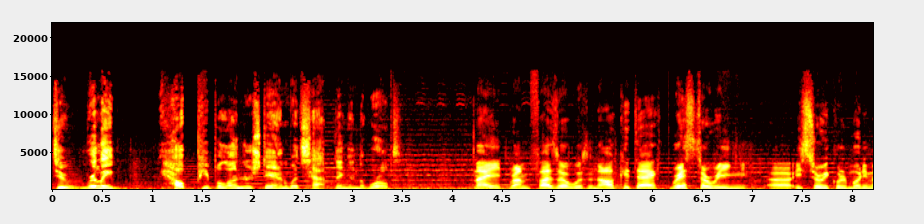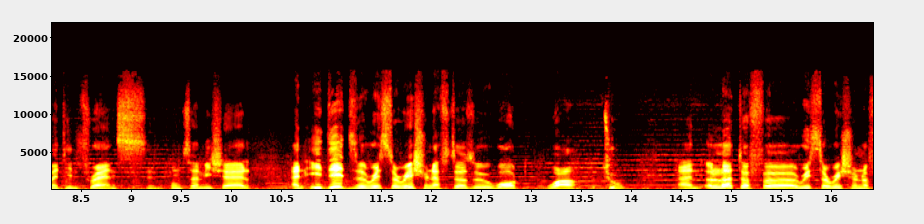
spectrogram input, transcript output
to really help people understand what's happening in the world? My grandfather was an architect restoring a historical monument in France, in Mont Saint-Michel, and he did the restoration after the World War II and a lot of uh, restoration of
